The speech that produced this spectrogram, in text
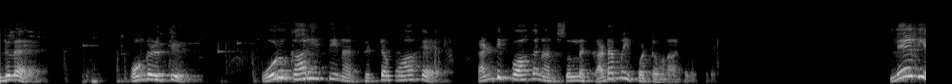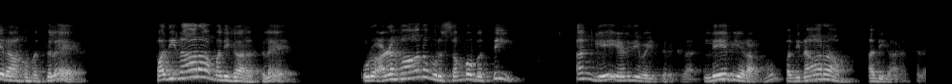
இதுல உங்களுக்கு ஒரு காரியத்தை நான் திட்டமாக கண்டிப்பாக நான் சொல்ல கடமைப்பட்டவனாக இருக்கிறேன். லேவிய ராகமத்துல பதினாறாம் அதிகாரத்துல ஒரு அழகான ஒரு சம்பவத்தை அங்கே எழுதி வைத்திருக்கிறார். லேவியராகவும் பதினாறாம் அதிகாரத்துல.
